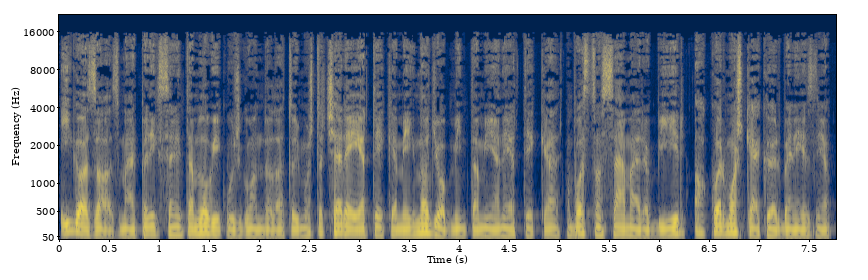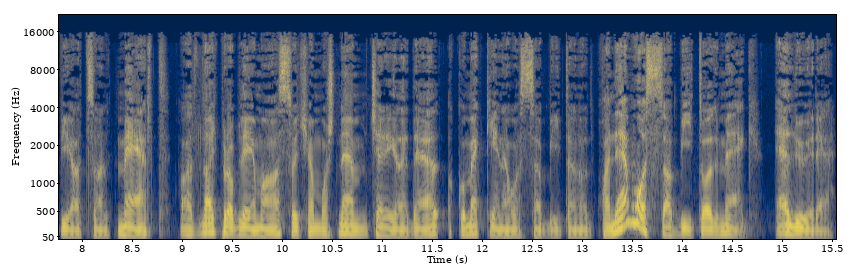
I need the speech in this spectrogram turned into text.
Igaz az, már pedig szerintem logikus gondolat, hogy most a csereértéke még nagyobb, mint amilyen értékkel a Boston számára bír, akkor most kell körbenézni a piacon. Mert a nagy probléma az, hogyha most nem cseréled el, akkor meg kéne hosszabbítanod. Ha nem hosszabbítod meg előre,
